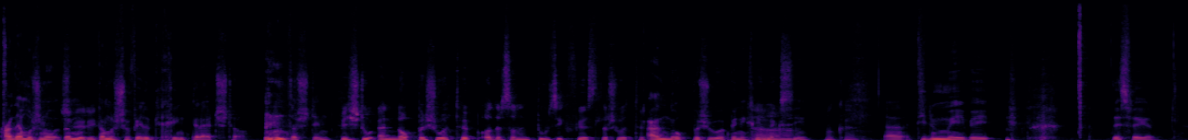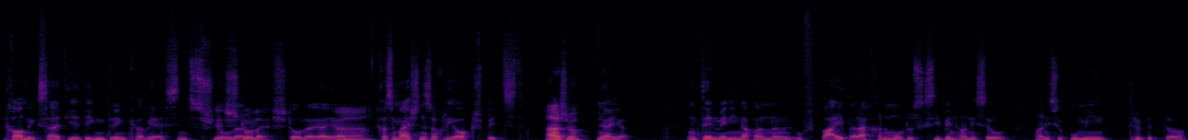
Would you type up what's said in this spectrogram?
Ah, da musst du noch, da, da musst du schon viele Kinder gerätscht haben. das stimmt. Bist du ein Noppenschuhtyp oder so ein Tausendfüßler-Schuhtyp? Auch Noppenschuhe bin ich immer gewesen. okay. Äh, die tun mir weh. Deswegen. Ich habe mir gesagt, die Ding drin gehabt, wie es sind Stollen. Stollen? Stollen, ja, ja. Ja. Ich habe sie meistens noch ein bisschen angespitzt. Ah, schon? Ja, ja. Und dann, wenn ich nachher auf Beibrechermodus war, habe ich so, habe ich so Gummi drüber da.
